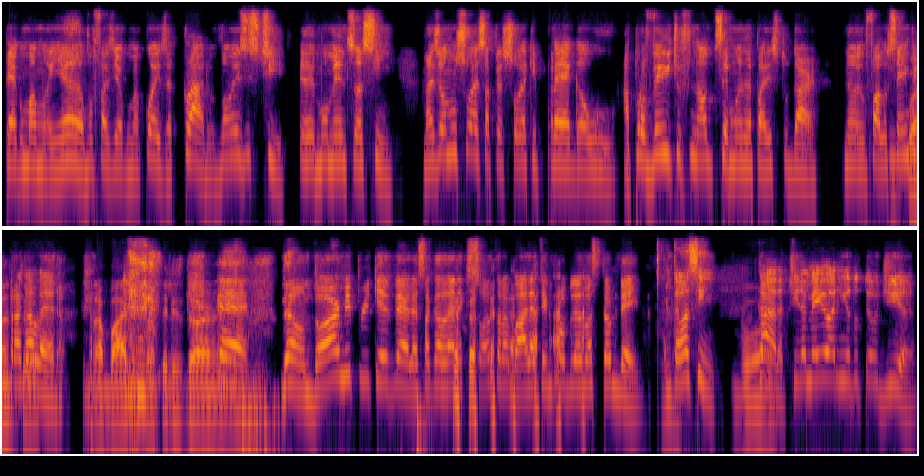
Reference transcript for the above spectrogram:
pego uma manhã, vou fazer alguma coisa? Claro, vão existir é, momentos assim. Mas eu não sou essa pessoa que prega o aproveite o final de semana para estudar. Não, eu falo sempre enquanto pra galera. Trabalha enquanto eles dormem. é, não, dorme porque, velho, essa galera que só trabalha tem problemas também. Então, assim, Boa. cara, tira meia horinha do teu dia,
